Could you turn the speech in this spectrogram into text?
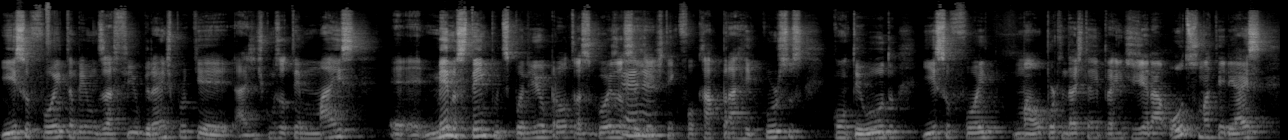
E isso foi também um desafio grande porque a gente começou a ter mais é, menos tempo disponível para outras coisas, ou Uhum. seja, a gente tem que focar para recursos, conteúdo, e isso foi uma oportunidade também para a gente gerar outros materiais,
